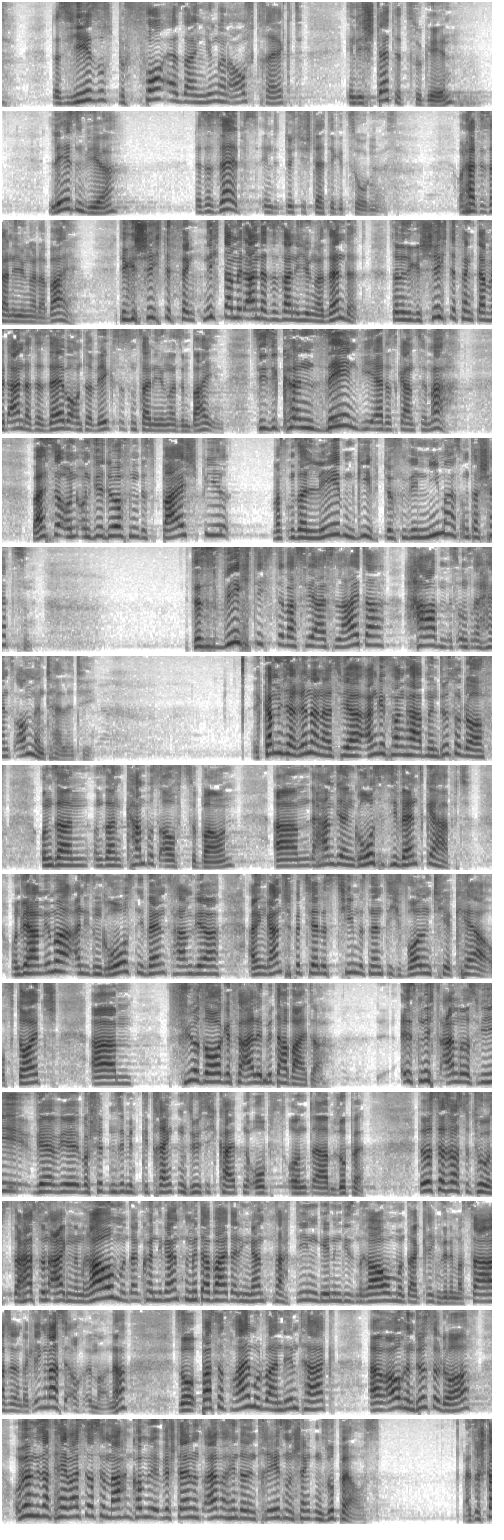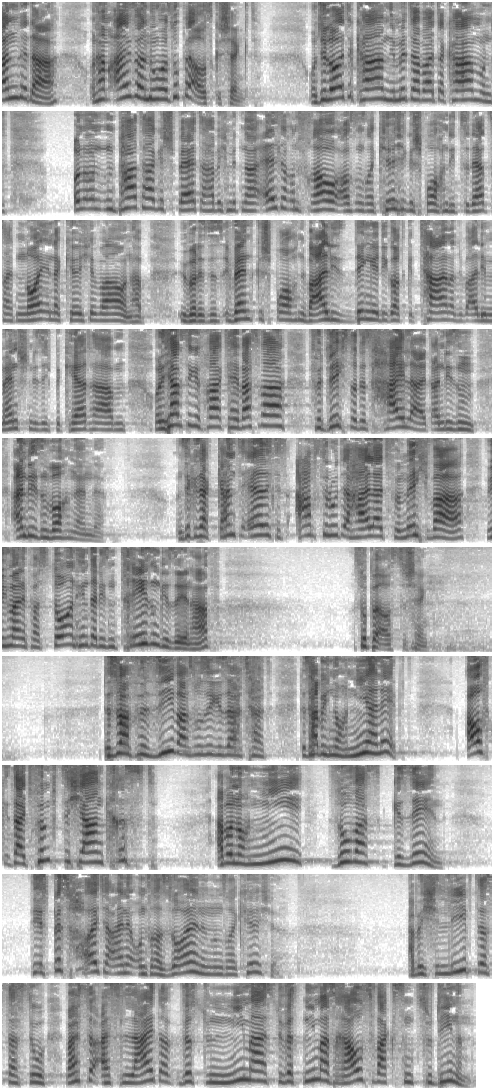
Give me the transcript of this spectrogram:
dass Jesus, bevor er seinen Jüngern aufträgt, in die Städte zu gehen, lesen wir, dass er selbst in, durch die Städte gezogen ist und hatte seine Jünger dabei. Die Geschichte fängt nicht damit an, dass er seine Jünger sendet, sondern die Geschichte fängt damit an, dass er selber unterwegs ist und seine Jünger sind bei ihm. Sie, sie können sehen, wie er das Ganze macht. Weißt du, und, und wir dürfen das Beispiel was unser Leben gibt, dürfen wir niemals unterschätzen. Das Wichtigste, was wir als Leiter haben, ist unsere Hands-on-Mentality. Ich kann mich erinnern, als wir angefangen haben, in Düsseldorf unseren, unseren Campus aufzubauen, ähm, da haben wir ein großes Event gehabt. Und wir haben immer an diesen großen Events haben wir ein ganz spezielles Team, das nennt sich Volunteer Care, auf Deutsch ähm, Fürsorge für alle Mitarbeiter ist nichts anderes wie, wir, wir überschütten sie mit Getränken, Süßigkeiten, Obst und ähm, Suppe. Das ist das, was du tust. Dann hast du einen eigenen Raum und dann können die ganzen Mitarbeiter den ganzen Tag dienen, gehen in diesen Raum und da kriegen sie eine Massage und da kriegen was auch immer. Ne? So, Pastor Freimuth war an dem Tag ähm, auch in Düsseldorf und wir haben gesagt, hey, weißt du, was wir machen? Komm, wir, wir stellen uns einfach hinter den Tresen und schenken Suppe aus. Also standen wir da und haben einfach nur Suppe ausgeschenkt. Und die Leute kamen, die Mitarbeiter kamen und und, und ein paar Tage später habe ich mit einer älteren Frau aus unserer Kirche gesprochen, die zu der Zeit neu in der Kirche war und habe über dieses Event gesprochen, über all diese Dinge, die Gott getan hat, über all die Menschen, die sich bekehrt haben. Und ich habe sie gefragt, hey, was war für dich so das Highlight an diesem, an diesem Wochenende? Und sie hat gesagt, ganz ehrlich, das absolute Highlight für mich war, wie ich meine Pastoren hinter diesen Tresen gesehen habe, Suppe auszuschenken. Das war für sie was, wo sie gesagt hat, das habe ich noch nie erlebt auf, seit 50 Jahren Christ, aber noch nie sowas gesehen. Die ist bis heute eine unserer Säulen in unserer Kirche. Aber ich liebe das, dass du, weißt du, als Leiter wirst du niemals, du wirst niemals rauswachsen zu dienen.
